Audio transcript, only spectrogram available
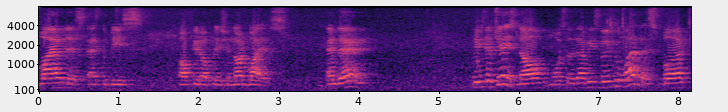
wireless as the base of your operation, not wires. And then things have changed. Now most of the traffic is going through wireless, but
